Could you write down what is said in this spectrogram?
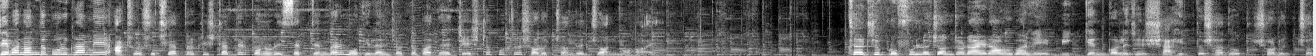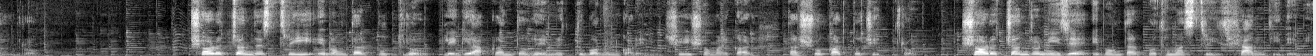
দেবানন্দপুর গ্রামে আঠারোশো ছিয়াত্তর খ্রিস্টাব্দের পনেরোই সেপ্টেম্বর মতিলাল চট্টোপাধ্যায়ের জ্যেষ্ঠ পুত্র শরৎচন্দ্রের জন্ম হয়। আচার্য প্রফুল্লচন্দ্র রায়ের আহ্বানে বিজ্ঞান কলেজের সাহিত্য সাধক শরৎচন্দ্র। শরৎচন্দ্রের স্ত্রী এবং তার পুত্র প্লেগে আক্রান্ত হয়ে মৃত্যুবরণ করেন। সেই সময়কার তার শোকার্ত চিত্র। শরৎচন্দ্র নিজে এবং তার প্রথমা স্ত্রী শান্তি দেবী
